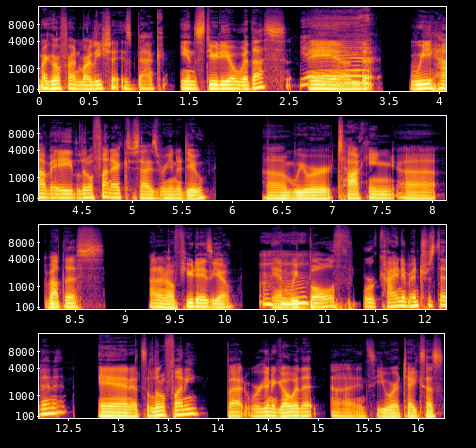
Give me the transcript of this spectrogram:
My girlfriend Marleisha is back in studio with us, Yeah. and we have a little fun exercise we're going to do. Um, we were talking uh, about this, I don't know, a few days ago, and we Mhm. both were kind of interested in it. And it's a little funny, but we're going to go with it uh, and see where it takes us.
